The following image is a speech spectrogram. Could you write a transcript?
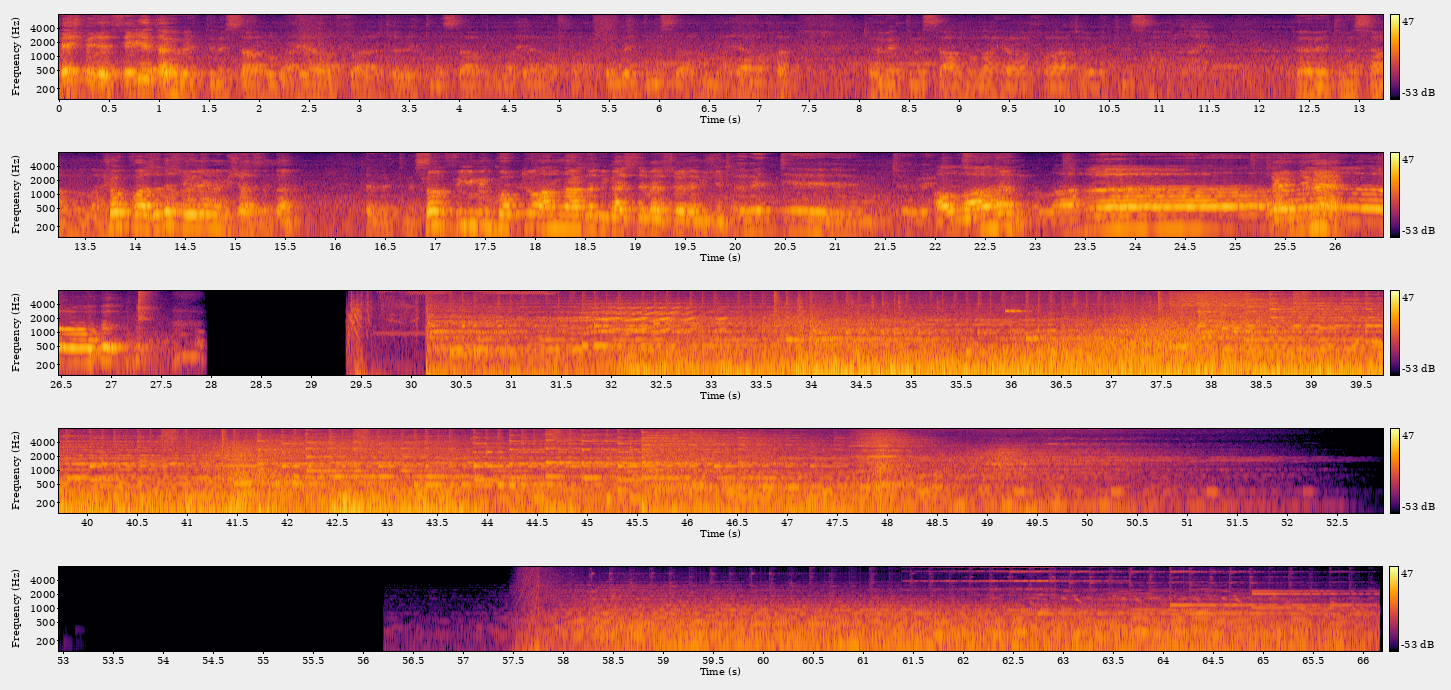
Peş peşe seriye tak. Tövbe ettim estağfurullah ya Gaffar. Tövbe ettim estağfurullah ya Gaffar. Tövbe ettim estağfurullah ya Gaffar. Tövbe ettim estağfurullah ya Gaffar. Tövbe ettim estağfurullah. Tövbe ettim estağfurullah. Çok fazla da söylememiş aslında. Tövbe ettim estağfurullah. Çok filmin koptuğu anlarda birkaç sefer söylemişim. Tövbe ettim. Tövbe ettim. Allah'ım. Allah'ım. Kendime.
